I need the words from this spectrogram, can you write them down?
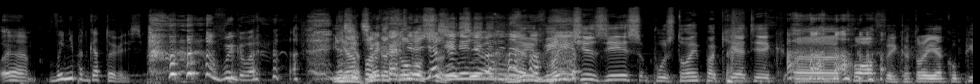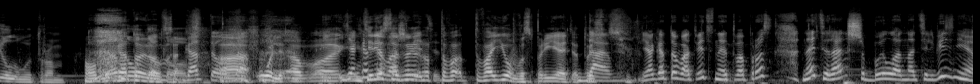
э, вы не подготовились. Выговор. Я подготовился. Вы видите здесь пустой пакетик кофе, который я купил утром. Он подготовился. готов. Готов, А. Оль, интересно же твое восприятие. Да, я готова ответить на этот вопрос. Знаете, раньше было на телевидении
